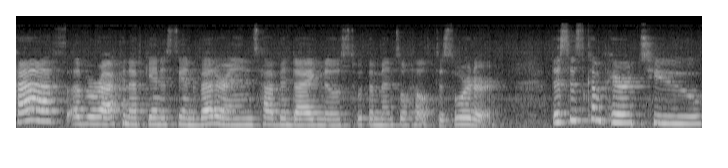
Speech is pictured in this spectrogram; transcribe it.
half of Iraq and Afghanistan veterans have been diagnosed with a mental health disorder. This is compared to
